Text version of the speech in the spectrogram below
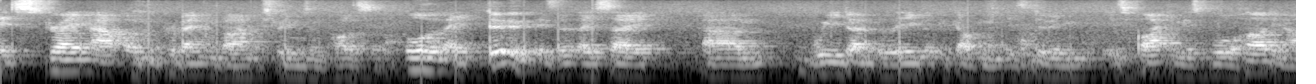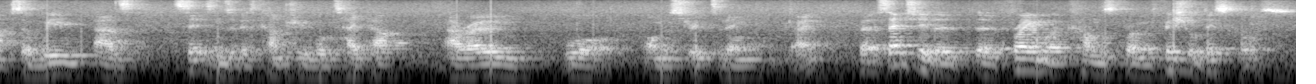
It's straight out of the preventing violent extremism policy. All that they do is that they say, um, we don't believe that the government is doing is fighting this war hard enough, so we as citizens of this country will take up our own war on the streets of England. Right? But essentially the, the framework comes from official discourse.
